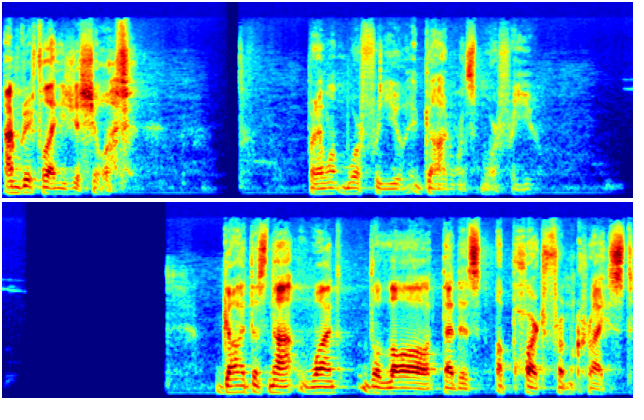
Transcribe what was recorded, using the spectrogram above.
I'm grateful that you just show up. But I want more for you, and God wants more for you. God does not want the law that is apart from Christ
